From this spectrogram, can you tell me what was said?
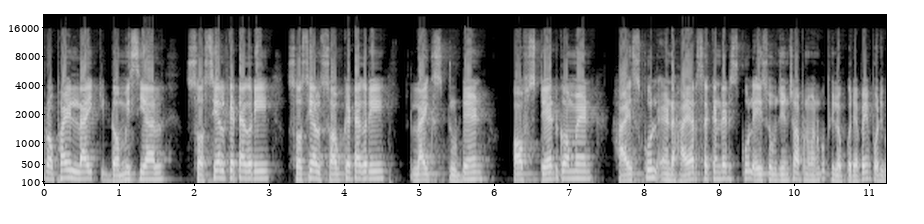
profile like domicile social category social sub category like student of state government high school and higher secondary school এইসব জিনিস আপনার ফিলঅপ করা পড়ব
